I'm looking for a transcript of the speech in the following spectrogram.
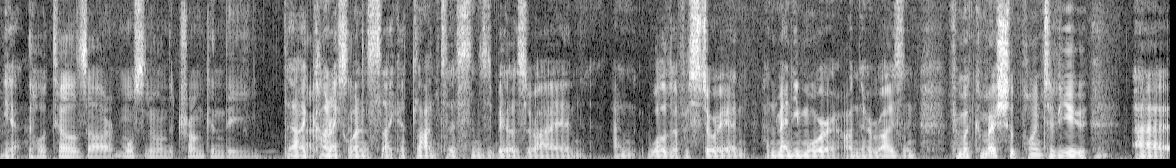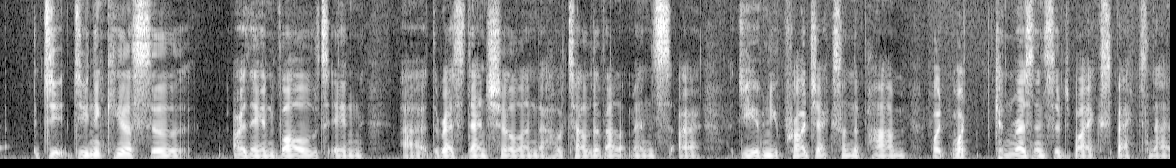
Yeah. the hotels are mostly on the trunk and the The uh, iconic crescent. ones like Atlantis and Zabeel Saray and, and Waldorf Astoria and, and many more on the horizon. From a commercial point of view, Mm-hmm. uh, do, do Nakheel still, are they involved in uh, the residential and the hotel developments? Uh, do you have new projects on the Palm? What, what can residents of Dubai expect now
